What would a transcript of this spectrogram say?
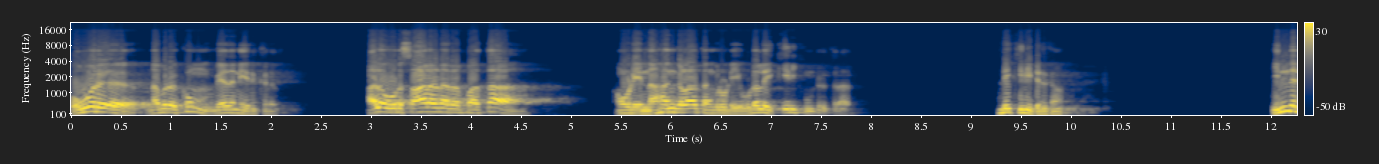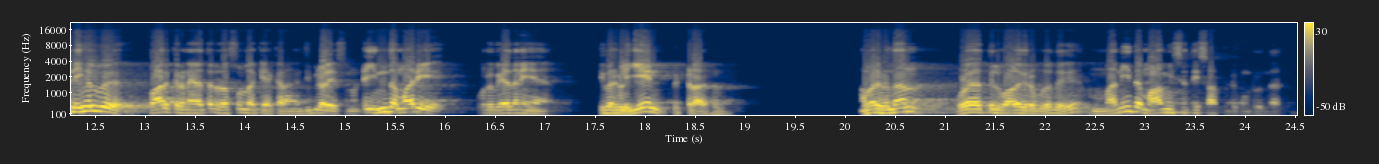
ஒவ்வொரு நபருக்கும் வேதனை இருக்கிறது. அதுல ஒரு சாரணரை பார்த்தா அவங்களுடைய நகங்களா தங்களுடைய உடலை கீறி கொண்டிருக்கிறார் அப்படியே கீறிட்டு இருக்கான் இந்த நிகழ்வு பார்க்கிற நேரத்துல ரசூல்லா கேட்கறாங்க ஜிப்ரி அலைஹிஸ்ஸலாம் இந்த மாதிரி ஒரு வேதனையை இவர்கள் ஏன் பெற்றார்கள்? அவர்கள்தான் உலகத்தில் வாழுகிற பொழுது மனித மாமிசத்தை சாப்பிட்டு கொண்டிருந்தார்கள்.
